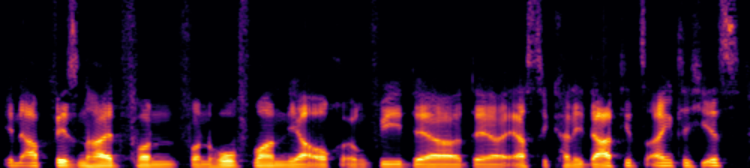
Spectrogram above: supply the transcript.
in Abwesenheit von, von Hofmann ja auch irgendwie der, der erste Kandidat jetzt eigentlich ist.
